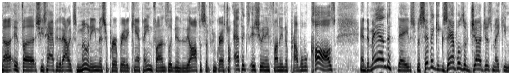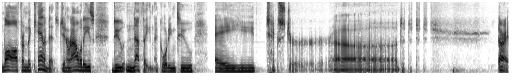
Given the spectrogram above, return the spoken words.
uh, if uh, she's happy that Alex Mooney misappropriated campaign funds leading to the Office of Congressional Ethics issuing a funding of probable cause and demand, Dave, specific examples of judges making law from the candidates. Generalities do nothing, according to a texture. Uh, all right,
